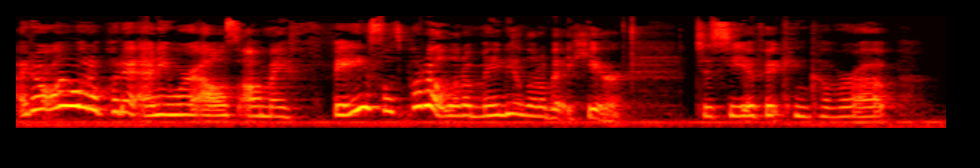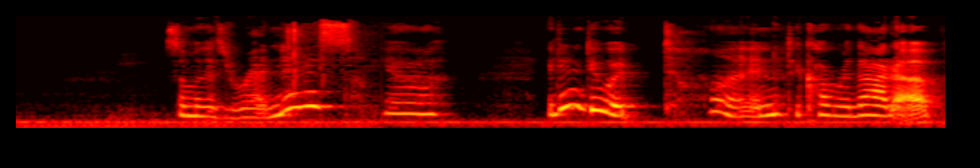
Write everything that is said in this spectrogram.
I don't really want to put it anywhere else on my face. Let's put it a little, maybe a little bit here to see if it can cover up some of this redness. Yeah, I didn't do a ton to cover that up.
